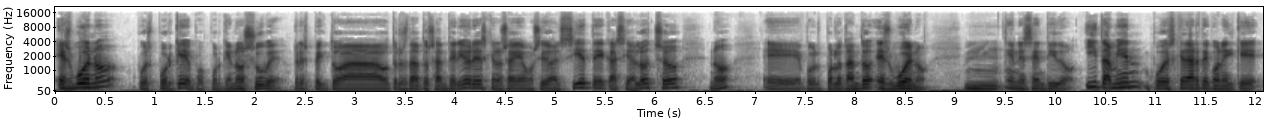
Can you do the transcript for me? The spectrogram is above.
Es bueno, pues ¿por qué? Pues porque no sube respecto a otros datos anteriores, que nos habíamos ido al 7, casi al 8, ¿no? Eh, por, lo tanto, es bueno mm, en ese sentido. Y también puedes quedarte con el que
